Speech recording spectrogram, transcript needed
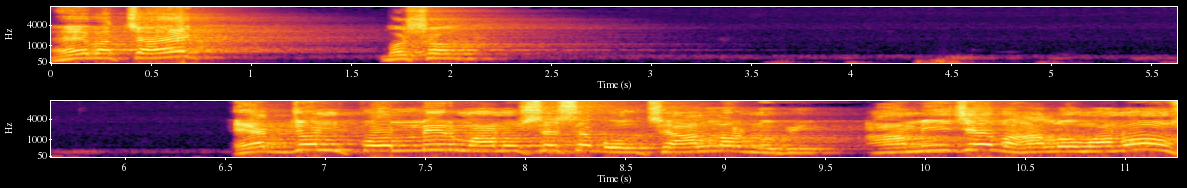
হ্যাঁ বাচ্চা, এই, বসো। একজন পল্লীর মানুষ এসে বলছে, আল্লাহর নবী, আমি যে ভালো মানুষ,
